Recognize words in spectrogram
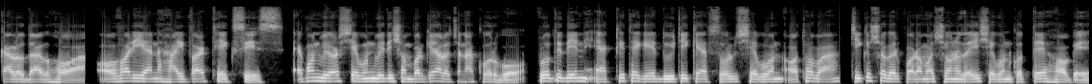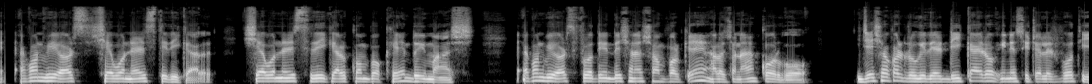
কালো দাগ হওয়া ওভারিয়ান হাইপারথেক্সিস এখন বিয়ার সেবনবিধি সম্পর্কে আলোচনা করব। প্রতিদিন একটি থেকে দুইটি ক্যাপসুল সেবন অথবা চিকিৎসকের পরামর্শ অনুযায়ী সেবন করতে হবে। এখন ভিওর্স সেবনের স্থিতিকাল। সেবনের স্থিতিকাল কমপক্ষে দুই মাস। এখন ভিওর্স প্রতিনির্দেশনা সম্পর্কে আলোচনা করব। যে সকল রোগীদের ডিকাইরো ইনোসিটলের প্রতি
